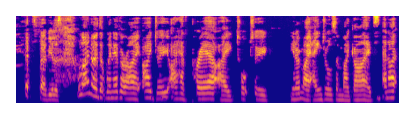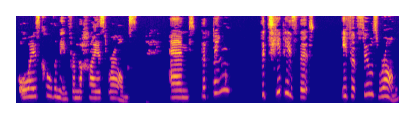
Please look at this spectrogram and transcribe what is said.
it's fabulous. Well, I know that whenever I, I do, I have prayer, I talk to, you know, my angels and my guides, and I always call them in from the highest realms. And the thing, the tip is that if it feels wrong,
